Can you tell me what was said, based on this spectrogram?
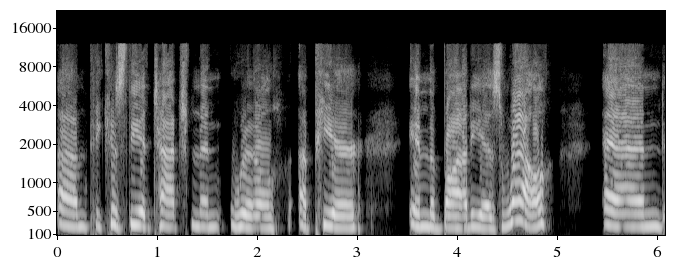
um, because the attachment will appear in the body as well. And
